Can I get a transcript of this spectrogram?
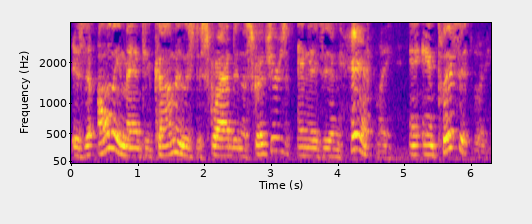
is the only man to come who is described in the scriptures and is inherently and implicitly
